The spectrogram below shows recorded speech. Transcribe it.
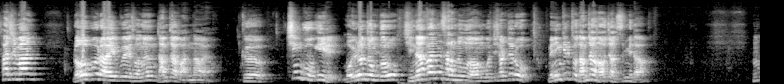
하지만 러브 라이브에서는 남자가 안 나와요. 그 친구 1, 뭐 이런 정도로 지나가는 사람 정도 나오는 거지 절대로 메인 캐릭터 남자가 나오지 않습니다. 응?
